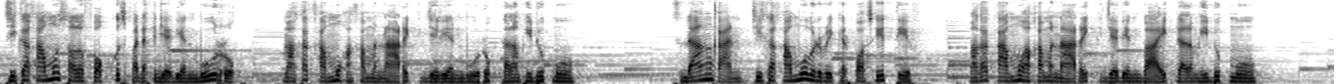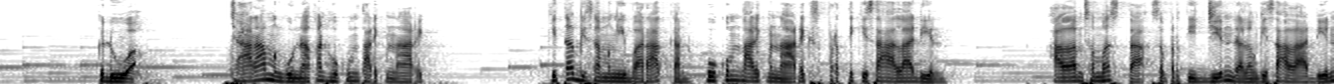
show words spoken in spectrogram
Jika kamu selalu fokus pada kejadian buruk, maka kamu akan menarik kejadian buruk dalam hidupmu. Sedangkan jika kamu berpikir positif, maka kamu akan menarik kejadian baik dalam hidupmu. Kedua, cara menggunakan hukum tarik-menarik. kita bisa mengibaratkan hukum tarik-menarik seperti kisah Aladin. Alam semesta seperti jin dalam kisah Aladin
